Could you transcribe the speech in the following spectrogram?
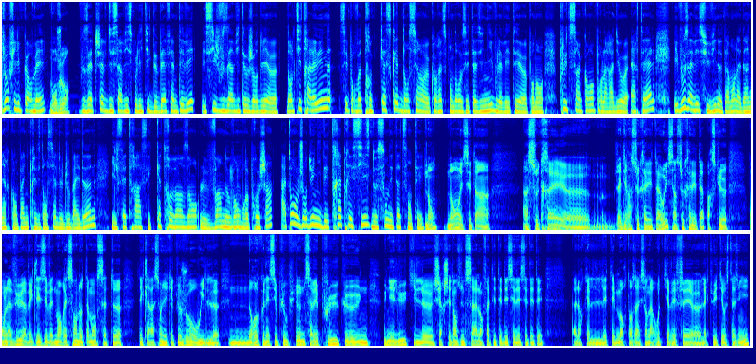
Bonjour Philippe Corbet. Bonjour. Vous êtes chef du service politique de BFM TV. Mais si je vous ai invité aujourd'hui euh, dans le titre à la une, c'est pour votre casquette d'ancien euh, correspondant aux États-Unis. Vous l'avez été euh, pendant plus de cinq ans pour la radio RTL. Et vous avez suivi notamment la dernière campagne présidentielle de Joe Biden. Il fêtera ses 80 ans le 20 novembre mhm. prochain. A-t-on aujourd'hui une idée très précise de son état de santé? Non, non, et c'est un un secret, euh, j'allais dire un secret d'État. Oui, c'est un secret d'État parce que on l'a vu avec les événements récents, notamment cette euh, déclaration il y a quelques jours où il euh, ne reconnaissait plus ou ne savait plus qu'une une élue qu'il cherchait dans une salle en fait était décédée cet été, alors qu'elle était morte dans un accident de la route qui avait fait l'actualité aux États-Unis.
